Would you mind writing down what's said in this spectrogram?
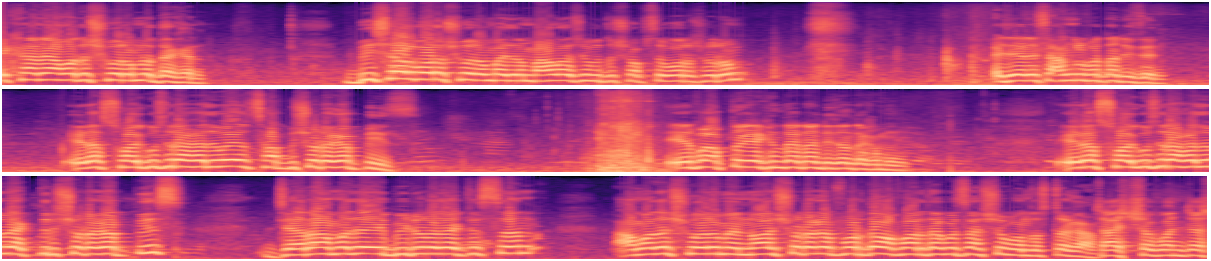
এখানে আমাদের শোরুমটা দেখেন। বিশাল বড় শোরুম বাজার বাংলাদেশের ভিতরে সবচেয়ে বড় শোরুম এই যে এটা হচ্ছে আঙ্গুল ডিজাইন এটা ছয় কুচি রাখা যাবে ছাব্বিশশো টাকা পিস এরপর আপনাকে এখান থেকে একটা ডিজাইন দেখাবো। এটা ছয় কুচি রাখা যাবে একত্রিশশো টাকা পিস যারা আমাদের এই ভিডিওটা দেখতেছেন আমাদের শোরুমে নয়শো টাকা পর্দা অফার থাকবে চারশো পঞ্চাশ টাকা। চারশো পঞ্চাশ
